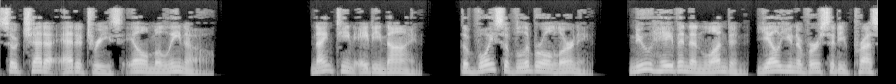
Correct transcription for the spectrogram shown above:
Società Editrice Il Mulino 1989. The Voice of Liberal Learning. New Haven and London, Yale University Press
